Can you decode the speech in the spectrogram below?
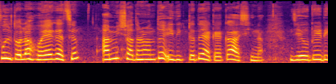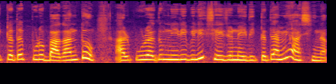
ফুল তোলা হয়ে গেছে। আমি সাধারণত এই দিকটাতে একা একা আসি না। যেহেতু এই দিকটাতে পুরো বাগান তো, আর পুরো একদম নিরিবিলি, সেই জন্য এই দিকটাতে আমি আসি না।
